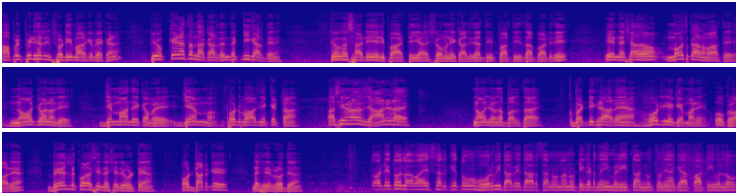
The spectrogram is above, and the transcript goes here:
ਆਪਣੀ ਪੀੜ੍ਹੀ ਥੱਲੇ ਛੋਟੀ ਮਾਰ ਕੇ ਵੇਖਣ ਵੀ ਉਹ ਕਿਹੜਾ ਧੰਦਾ ਕਰਦੇ ਨੇ ਤੇ ਕੀ ਕਰਦੇ ਨੇ। ਕਿਉਂਕਿ ਸਾਡੀ ਜਿਹੜੀ ਪਾਰਟੀ ਆ, ਸ਼੍ਰੋਮਣੀ ਅਕਾਲੀ ਦਲ ਦੀ, ਭਾਰਤੀ ਜਨਤਾ ਪਾਰਟੀ ਦੀ, ਇਹ ਨਸ਼ਾ ਤੋਂ ਮੁਕਤ ਕਰਨ ਵਾਸਤੇ ਨੌਜਵਾਨਾਂ ਦੇ ਜਿੰਮਾਂ ਦੇ ਕਮਰੇ, ਜਿਮ, ਫੁੱਟਬਾਲ ਦੀਆਂ ਕਿੱਟਾਂ, ਅਸੀਂ ਉਹਨਾਂ ਦਾ ਰੁਝਾਨ ਜਿਹੜਾ ਹੈ, ਨੌਜਵਾਨਾਂ ਦਾ ਬਲਤਾ ਹੈ। ਕਬੱਡੀ ਖਿਡਾ ਰਹੇ ਆ ਹੋਰ ਜਿਹੜੀਆਂ ਗੇਮਾਂ ਨੇ ਉਹ ਕਰਵਾ ਰਹੇ ਆ ਬਿਲਕੁਲ ਅਸੀਂ ਨਸ਼ੇ ਦੇ ਉਲਟੇ ਆ ਔਰ ਡਟ ਕੇ ਨਸ਼ੇ ਦੇ ਵਿਰੋਧ ਆ ਤੁਹਾਡੇ ਤੋਂ ਇਲਾਵਾ ਇਸ ਹਲਕੇ ਤੋਂ ਹੋਰ ਵੀ ਦਾਅਵੇਦਾਰ ਸਨ, ਉਹਨਾਂ ਨੂੰ ਟਿਕਟ ਨਹੀਂ ਮਿਲੀ, ਤੁਹਾਨੂੰ ਚੁਣਿਆ ਗਿਆ ਪਾਰਟੀ ਵੱਲੋਂ।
